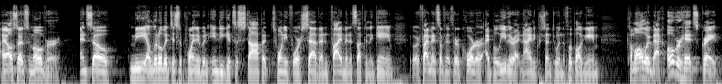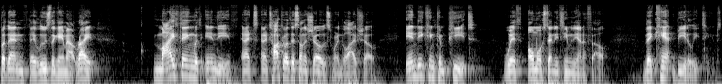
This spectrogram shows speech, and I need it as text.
I also have some over, and so me a little bit disappointed when Indy gets a stop at 24-7, five minutes left in the game, or five minutes left in the third quarter. I believe they're at 90% to win the football game. Come all the way back. Over hits, great, but then they lose the game outright. My thing with Indy, and I and I talked about this on the show this morning, the live show. Indy can compete with almost any team in the NFL they can't beat elite teams.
